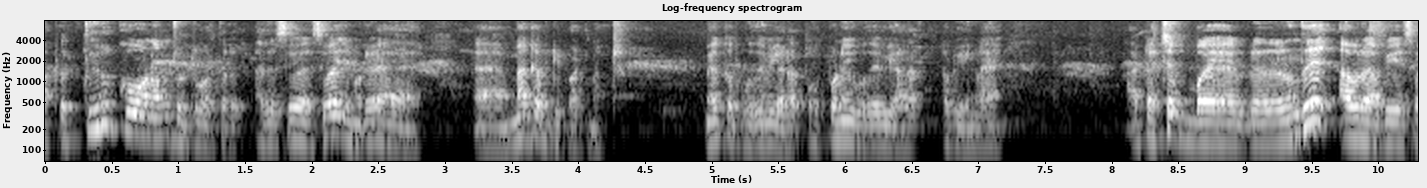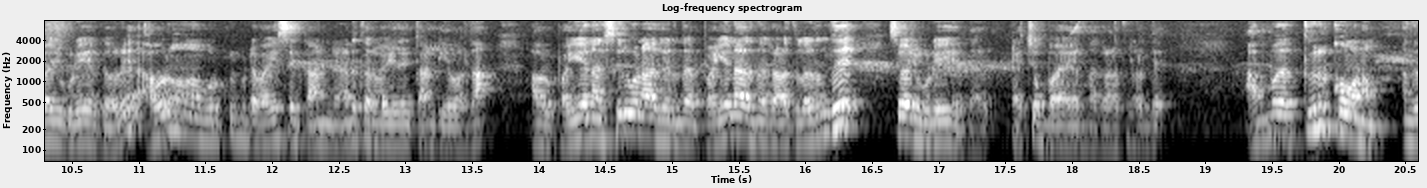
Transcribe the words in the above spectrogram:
அப்போ திருக்கோணம்னு சொல்லிட்டு ஒருத்தர் அது சிவ சிவாஜியினுடைய மேக்கப் டிபார்ட்மெண்ட் மேக்கப் உதவியாளர் ஒப்பனை உதவியாளர் அப்படிங்களேன். டச்சப் இருக்கிறதுலேருந்து அவர் அப்படியே சிவாஜி கூடயே இருக்கவர். அவரும் ஒரு குறிப்பிட்ட வயசை தாண்டி நடுத்தர வயதை தாண்டியவர் தான். அவர் பையனாக சிறுவனாக இருந்த பையனாக இருந்த காலத்துலேருந்து சிவாஜி கூடயே இருக்கார் டச்சப் பாயாக இருந்த காலத்துலேருந்து. அப்போ திருக்கோணம் அந்த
